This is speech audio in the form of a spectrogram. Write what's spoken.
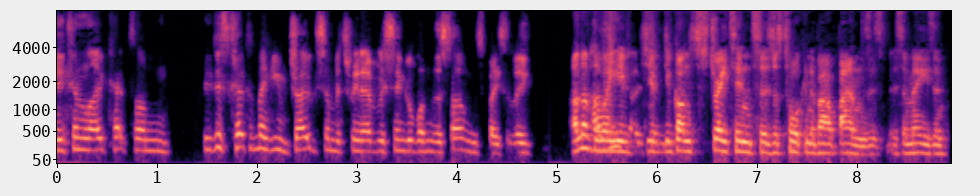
he kind of like kept on. He just kept on making jokes in between every single one of the songs, basically. I love the How way you've, you've, you've gone straight into just talking about bands. It's, it's amazing.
